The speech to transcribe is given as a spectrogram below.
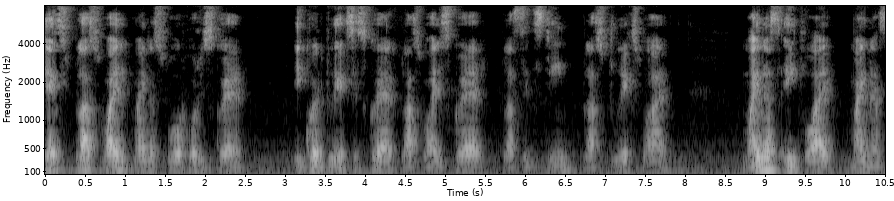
x plus y minus four whole square equal to x square plus y square plus sixteen plus two x y minus eight y minus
